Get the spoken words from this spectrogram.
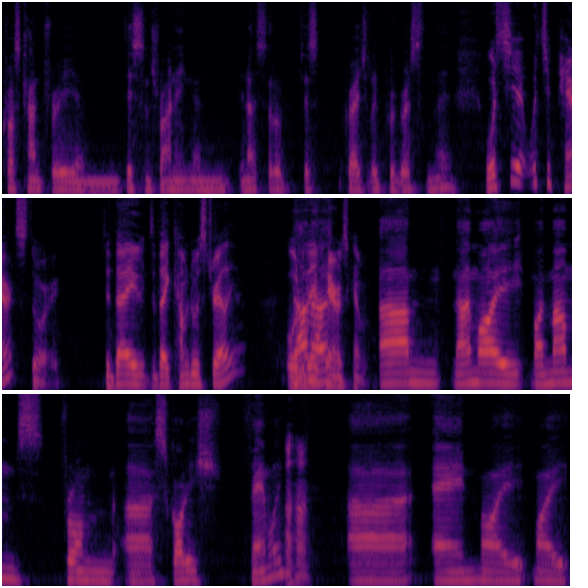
cross country and distance running, and you know, sort of just gradually progressed from there. What's your What's your parents' story? Did they Did they come to Australia, or No, did their no. parents come? Um, no, my my mum's from a Scottish family. Uh huh. uh, and my my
